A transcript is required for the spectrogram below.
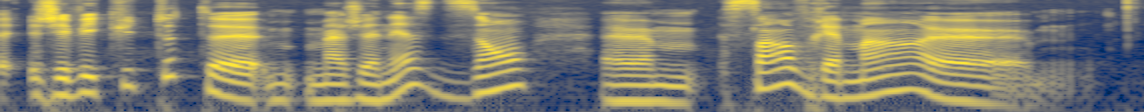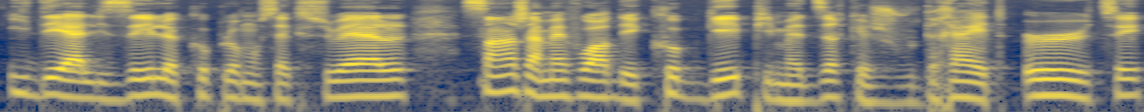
euh, J'ai vécu toute euh, ma jeunesse, disons, euh, sans vraiment euh, idéaliser le couple homosexuel, sans jamais voir des couples gays puis me dire que je voudrais être eux, tu sais.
